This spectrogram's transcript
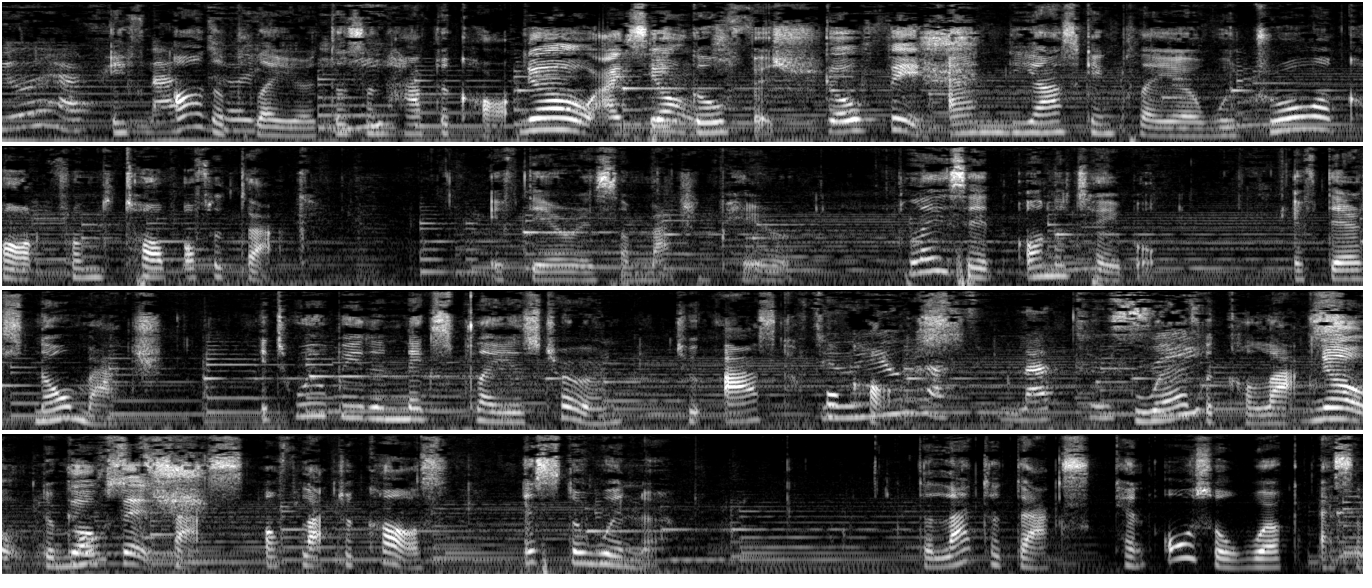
you have If other player E? doesn't have the card, No, I say don't. go fish, Go fish. and the asking player will draw a card from the top of the deck. If there is a matching pair, place it on the table. If there's no match, it will be the next player's turn to ask for Do you cards. have letter C? Whoever collects No, the most fish. sets of letter cards is the winner. The letter decks can also work as a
